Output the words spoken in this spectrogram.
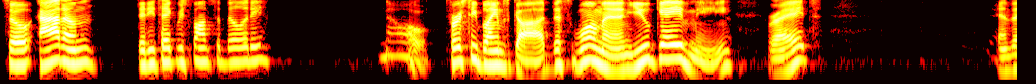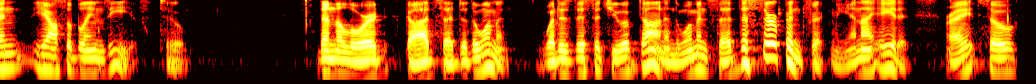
So Adam, did he take responsibility? No. First, he blames God. This woman you gave me, right? And then he also blames Eve, too. Then the Lord God said to the woman, What is this that you have done? And the woman said, The serpent tricked me, and I ate it, right? So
